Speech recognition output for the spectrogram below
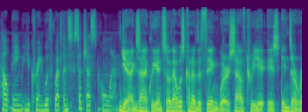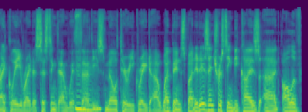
helping Ukraine with weapons, such as Poland. Yeah, exactly. And so that was kind of the thing where South Korea is indirectly right assisting them with uh, mm-hmm. uh, these military grade uh, weapons, but it is is interesting because uh, all of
